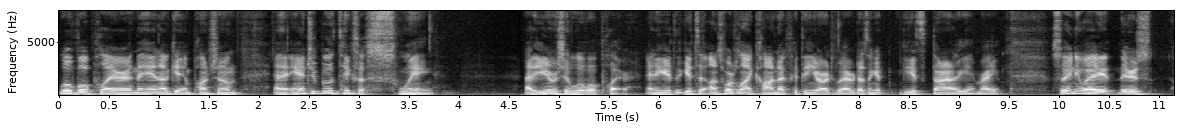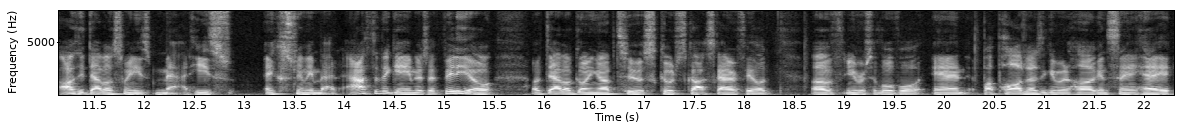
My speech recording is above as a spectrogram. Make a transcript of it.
Louisville player, and they end up getting punched him, and Andrew Booth takes a swing at a University of Louisville player, and he gets, gets an unsportsmanlike conduct, 15 yards, whatever. Doesn't get he gets thrown out of the game, right? So anyway, there's obviously Dabo Swinney's mad. He's extremely mad. After the game, there's a video of Dabo going up to Coach Scott Satterfield of University of Louisville and apologizing, giving him a hug, and saying, "Hey,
